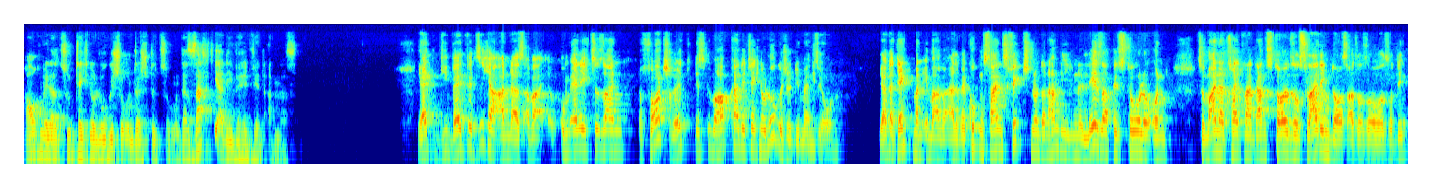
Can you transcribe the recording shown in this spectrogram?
brauchen wir dazu technologische Unterstützung. Und das sagt ja, die Welt wird anders. Ja, die Welt wird sicher anders, aber um ehrlich zu sein, Fortschritt ist überhaupt keine technologische Dimension. Ja, da denkt man immer, also wir gucken Science Fiction und dann haben die eine Laserpistole und zu meiner Zeit war ganz toll so Sliding Doors, also so, so Ding,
